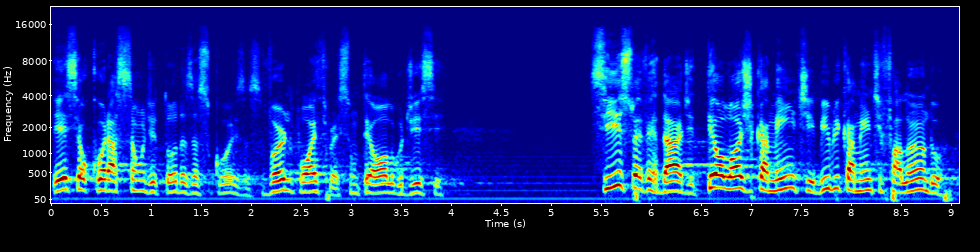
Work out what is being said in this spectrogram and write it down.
Esse é o coração de todas as coisas. Vern Poitras, um teólogo, disse: se isso é verdade, teologicamente e biblicamente falando,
